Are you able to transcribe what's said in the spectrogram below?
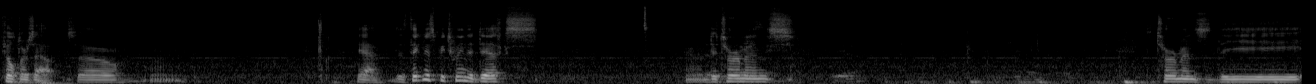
filters out. So, um, yeah, the thickness between the discs uh, determines determines the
